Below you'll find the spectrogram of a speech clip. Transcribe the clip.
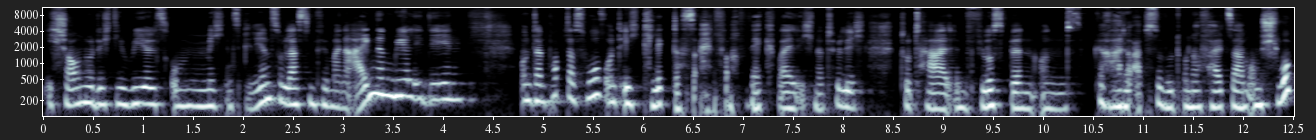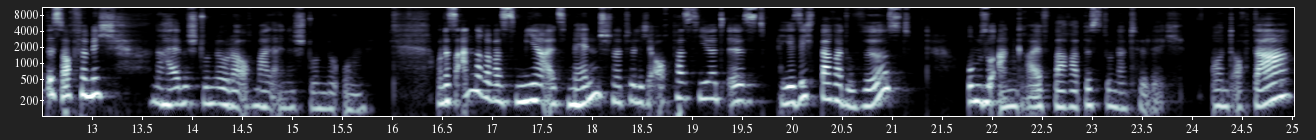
ich schaue nur durch die Reels, um mich inspirieren zu lassen für meine eigenen Reel-Ideen. Und dann poppt das hoch und ich klick das einfach weg, weil ich natürlich total im Fluss bin und gerade absolut unaufhaltsam. Um schwupp ist auch für mich eine halbe Stunde oder auch mal eine Stunde um. Und das andere, was mir als Mensch natürlich auch passiert, ist, je sichtbarer du wirst, umso angreifbarer bist du natürlich. Und auch da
